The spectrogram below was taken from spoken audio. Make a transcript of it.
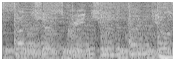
such a screeching. You'll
